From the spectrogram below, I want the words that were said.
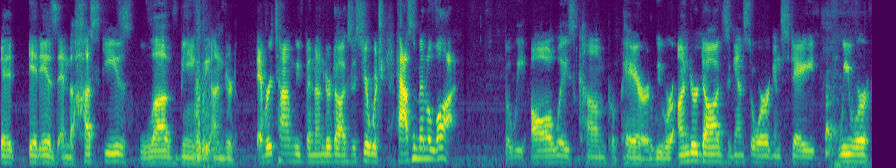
It it is, and the Huskies love being the underdog. Every time we've been underdogs this year, which hasn't been a lot, but we always come prepared. We were underdogs against Oregon State. We were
